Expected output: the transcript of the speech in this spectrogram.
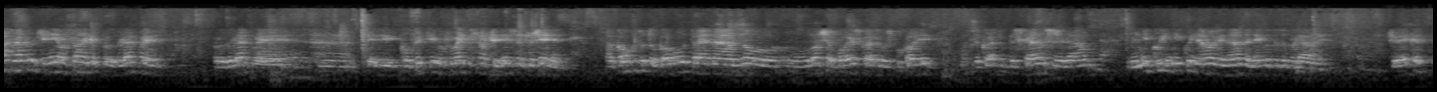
аз смятам, че ние в Соника преодоляхме, преодоляхме а, тези конфликти и чудесни отношения. А колкото до Гого, това е една много лоша болест, която го споходи, за която безкрайно съжалявам, но никой, никой няма вина за неговото заболяване. Човекът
